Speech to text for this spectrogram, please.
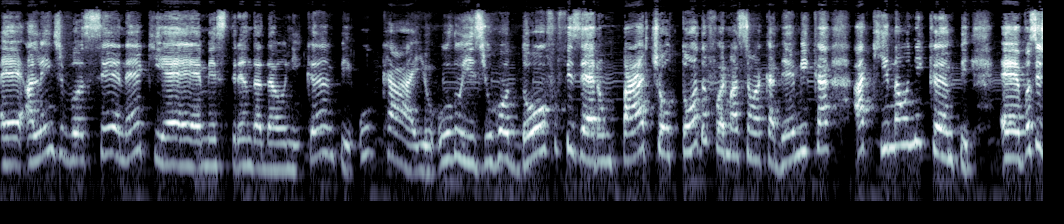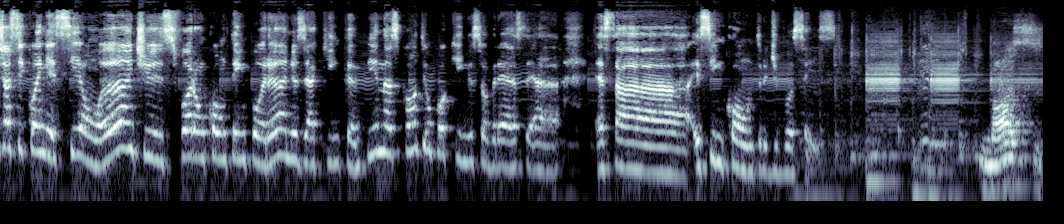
é, além de você, né, que é mestranda da Unicamp, o Caio, o Luiz e o Rodolfo fizeram parte ou toda a formação acadêmica aqui na Unicamp. É, vocês já se conheciam antes? Foram contemporâneos aqui em Campinas? Contem um pouquinho sobre essa, essa, esse encontro de vocês. Nós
